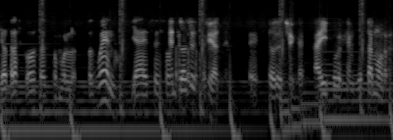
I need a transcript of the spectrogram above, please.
Y otras cosas, como, lo, pues bueno, ya eso es otra Entonces, fíjate, entonces checa, ahí por ejemplo, esta morra,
